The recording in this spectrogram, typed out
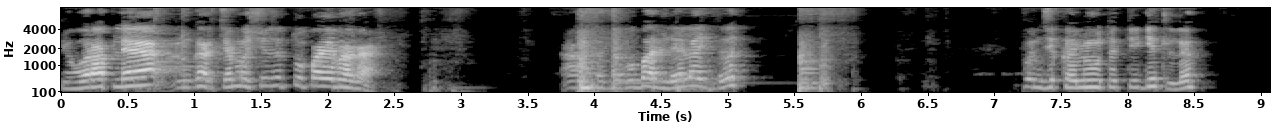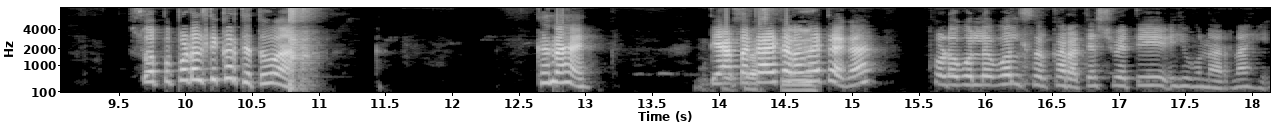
प्युअर आपल्या घरच्या म्हशीचं तूप आहे बघा. असं डबं भरलेलं आहे इथं. पण जे कमी होतं ते घेतलं. सोपं पडल ती करते तो. का नाही? ते आता काय करा माहीत आहे का? थोडं बोललं वलसर करा. त्याशिवाय ती हे होणार नाही.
